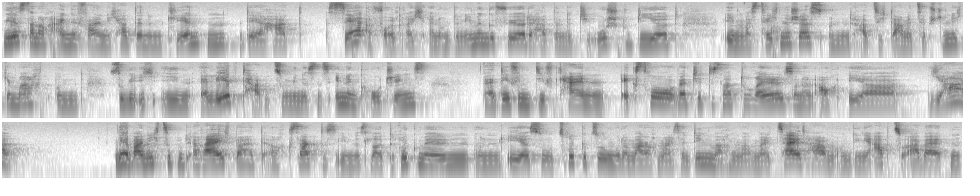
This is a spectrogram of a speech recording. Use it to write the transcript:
Mir ist dann auch eingefallen, ich hatte einen Klienten, der hat sehr erfolgreich ein Unternehmen geführt, der hat an der TU studiert, eben was Technisches und hat sich damit selbstständig gemacht. Und so wie ich ihn erlebt habe, zumindest in den Coachings, war er definitiv kein extrovertiertes Naturell, sondern auch eher, ja, er war nicht so gut erreichbar, hat er auch gesagt, dass ihm das Leute rückmelden und eher so zurückgezogen oder mag auch mal sein Ding machen, mag mal Zeit haben, um Dinge abzuarbeiten.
